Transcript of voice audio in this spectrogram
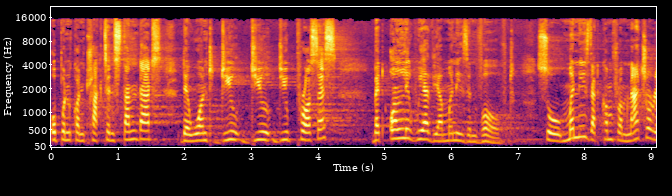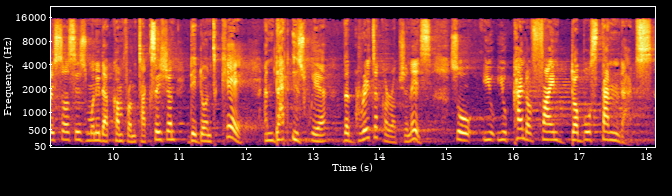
open contracting standards, they want due, due, due process, but only where their money is involved. So monies that come from natural resources, money that come from taxation, they don't care. And that is where the greater corruption is. So you, you kind of find double standards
